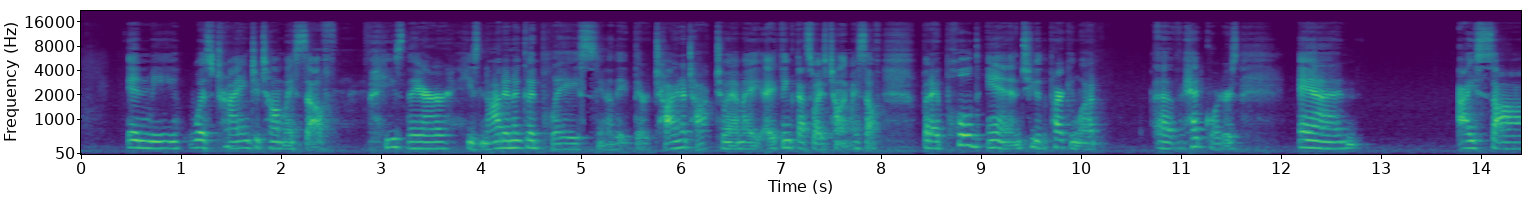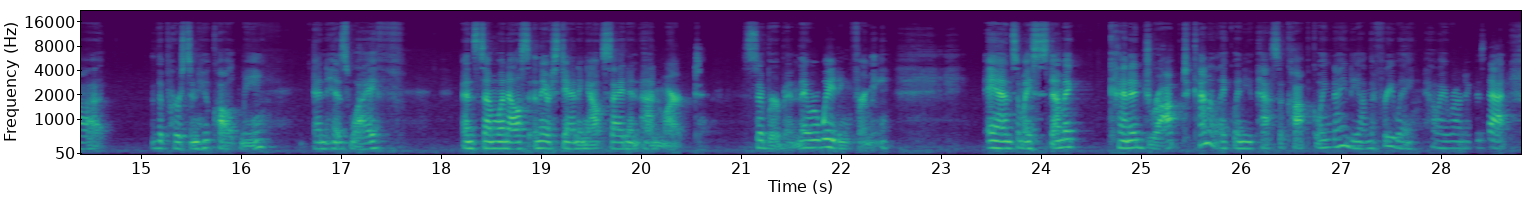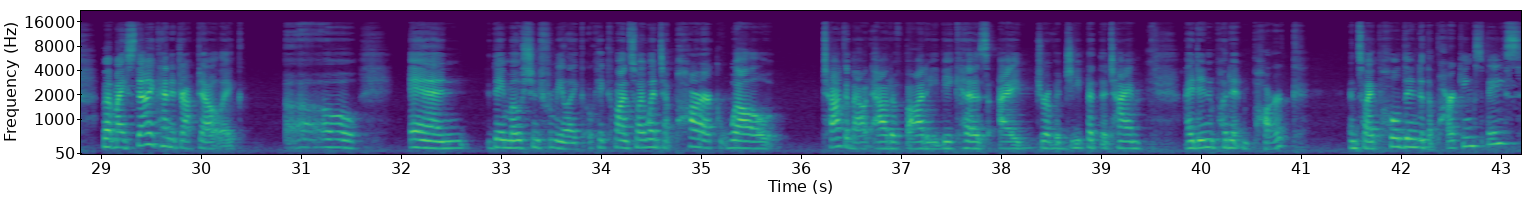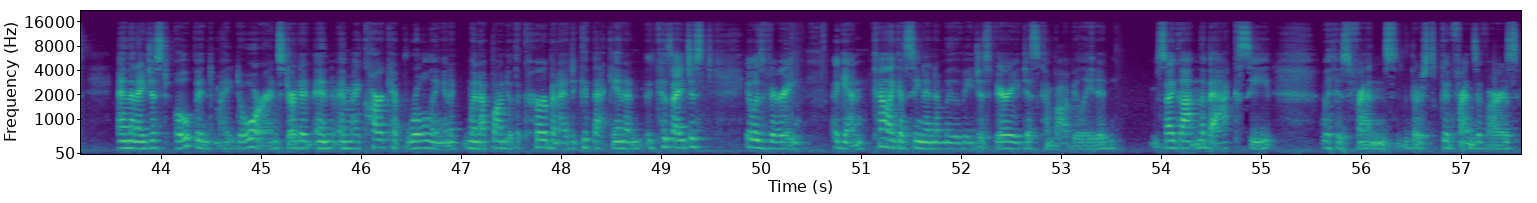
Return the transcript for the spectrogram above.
in me was trying to tell myself, he's there, he's not in a good place. You know, they, they're trying to talk to him. I, I think that's what I was telling myself. But I pulled into the parking lot of headquarters and I saw the person who called me and his wife and someone else, and they were standing outside and unmarked suburban. They were waiting for me. And so my stomach kind of dropped, kind of like when you pass a cop going 90 on the freeway. How ironic is that? But my stomach kind of dropped out, like, oh. And they motioned for me, like, okay, come on. So I went to park. Well, talk about out of body because I drove a Jeep at the time. I didn't put it in park. And so I pulled into the parking space and then I just opened my door and started, and, and my car kept rolling and it went up onto the curb and I had to get back in. And because I just, it was very, again, kind of like a scene in a movie, just very discombobulated. So I got in the back seat with his friends. There's good friends of ours,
